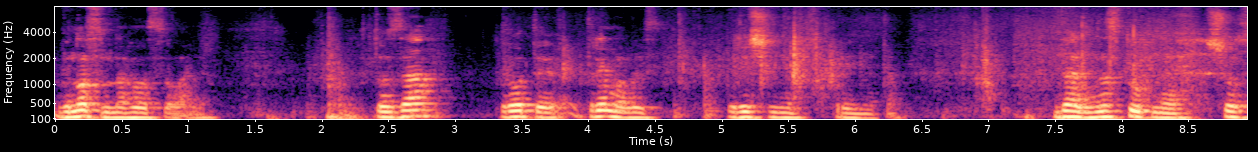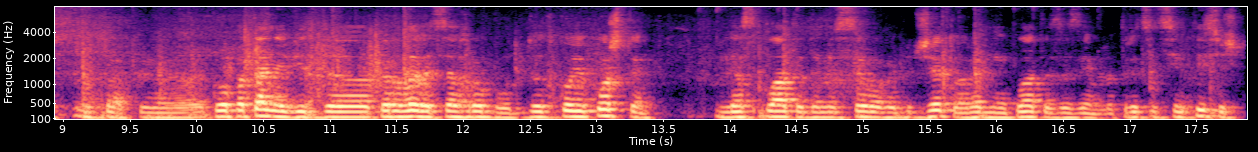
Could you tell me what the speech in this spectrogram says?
е, виносимо на голосування. Хто за, проти, утримались, рішення прийнято. Далі наступне, що з- так, е, клопотання від е, королевиця Гробу. Додаткові кошти для сплати до місцевого бюджету орендної плати за землю 37 тисяч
